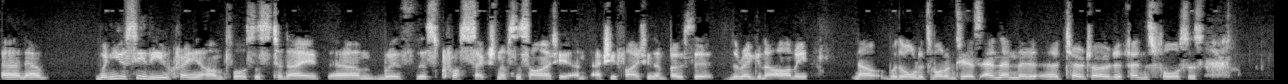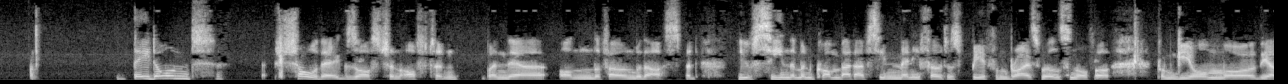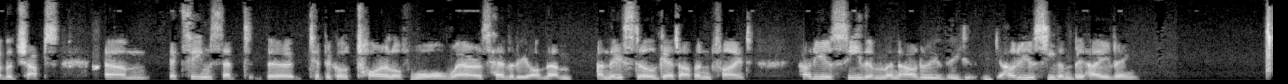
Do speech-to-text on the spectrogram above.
Uh, now, when you see the Ukrainian armed forces today um, with this cross section of society and actually fighting them, both the, the regular army now with all its volunteers, and then the uh, territorial defence forces. they don't show their exhaustion often when they're on the phone with us, but you've seen them in combat. I've seen many photos, be it from Bryce Wilson or for, from Guillaume or the other chaps. Um, it seems that the typical toil of war wears heavily on them, and they still get up and fight. How do you see them, and how do you, how do you see them behaving?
